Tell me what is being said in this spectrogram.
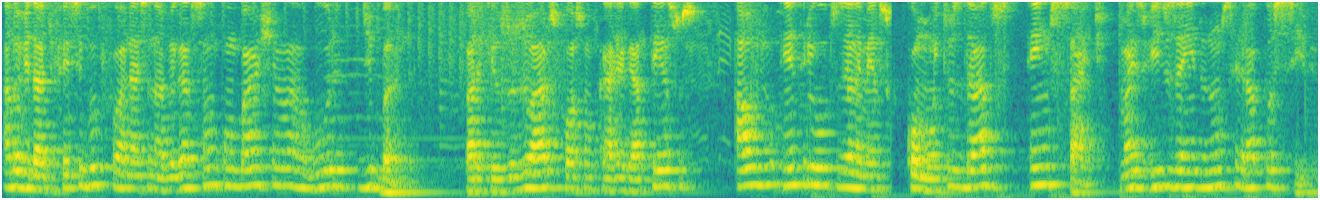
A novidade do Facebook fornece navegação com baixa largura de banda, para que os usuários possam carregar textos, áudio, entre outros elementos com muitos dados em um site, mas vídeos ainda não será possível.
